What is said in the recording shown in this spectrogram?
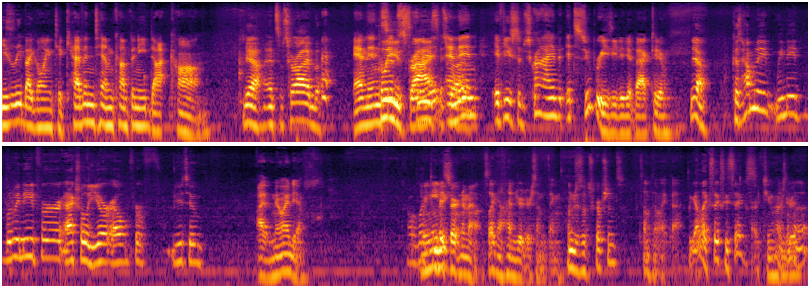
easily by going to kevintimcompany.com. Yeah, and subscribe. And then Please, subscribe, please subscribe. And then if you subscribe, it's super easy to get back to. Yeah, because how many we need? What do we need for an actual URL for YouTube? I have no idea. I would like we to need make a certain amount. It's like a hundred or something, hundred subscriptions. something like that. We got like sixty six Or 200.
